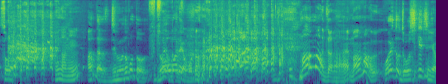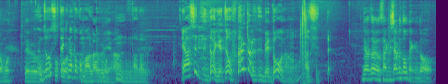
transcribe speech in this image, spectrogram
それ。え、何？あんた自分のことを普通のまで思ってた。まあまあじゃない？まあまあ、割と常識人や思ってる。常識的なとこもあると思う。あるんや。うん、あるある。いや、足って、どう？いや、じゃあお二人からでどうなの？足って。いや、だからさっき喋っとったけど、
